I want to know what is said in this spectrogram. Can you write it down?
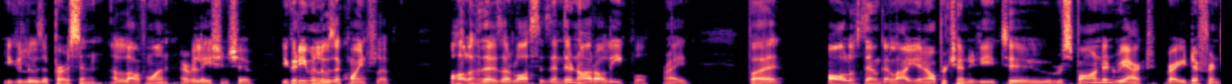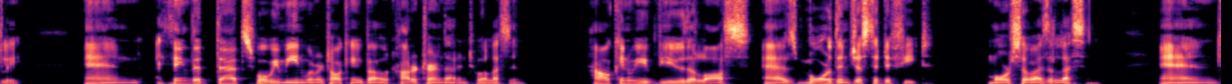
You could lose a person, a loved one, a relationship. You could even lose a coin flip. All of those are losses and they're not all equal, right? But all of them allow you an opportunity to respond and react very differently. And I think that that's what we mean when we're talking about how to turn that into a lesson. How can we view the loss as more than just a defeat, more so as a lesson? And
